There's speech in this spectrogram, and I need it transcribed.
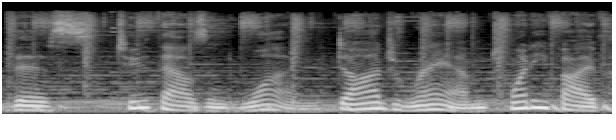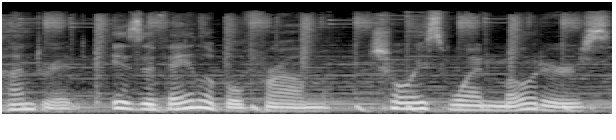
This 2001 Dodge Ram 2500 is available from Choice One Motors.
